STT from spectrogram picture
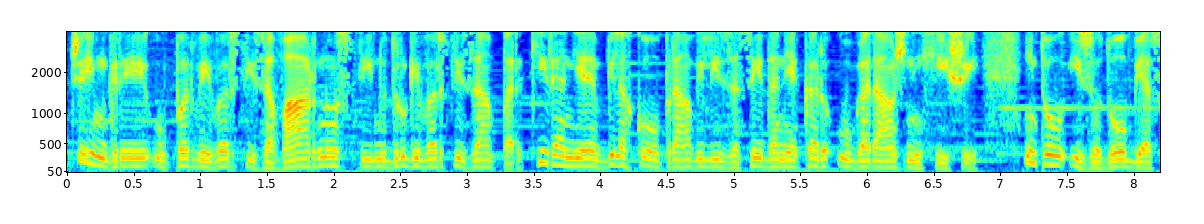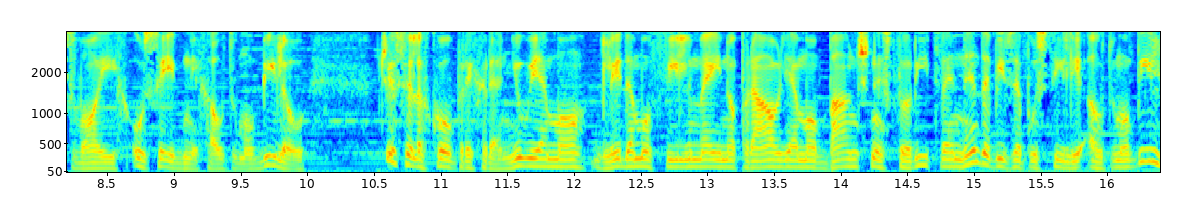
Če jim gre v prvi vrsti za varnost in v drugi vrsti za parkiranje, bi lahko opravili zasedanje kar v garažni hiši in to iz obdobja svojih osebnih avtomobilov. Če se lahko prehranjujemo, gledamo filme in opravljamo bančne storitve, ne da bi zapustili avtomobil,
